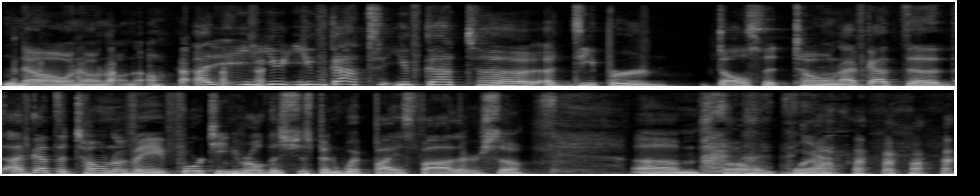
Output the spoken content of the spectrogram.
no, no, no, no. I, you you've got you've got uh, a deeper dulcet tone. I've got the I've got the tone of a 14 year old that's just been whipped by his father. So. Um, oh wow! yeah.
